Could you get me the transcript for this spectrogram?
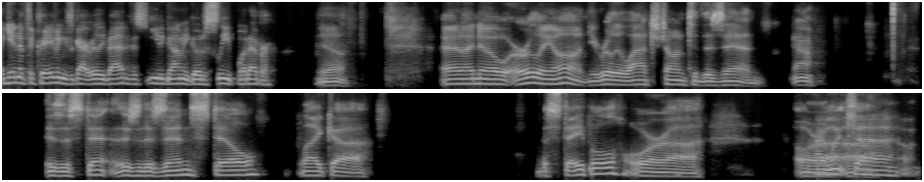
again, if the cravings got really bad, just eat a gummy, go to sleep, whatever. yeah. And I know early on you really latched on to the Zen. Yeah. Is the st- is the Zen still like uh the staple or uh or I went uh, to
